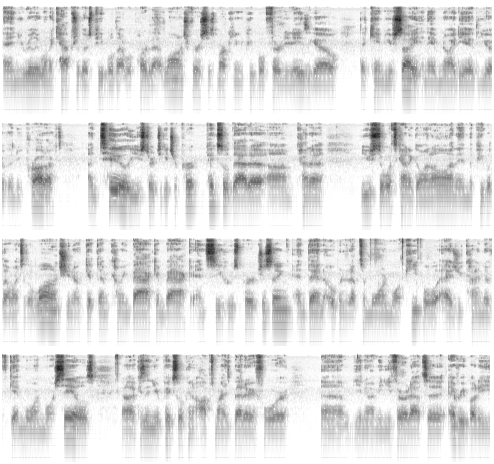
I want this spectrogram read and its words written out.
and you really want to capture those people that were part of that launch versus marketing people 30 days ago that came to your site and they have no idea that you have the new product until you start to get your pixel data um, kind of used to what's kind of going on and the people that went to the launch, you know, get them coming back and back and see who's purchasing and then open it up to more and more people as you kind of get more and more sales because uh, then your pixel can optimize better for um, you know, I mean, you throw it out to everybody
